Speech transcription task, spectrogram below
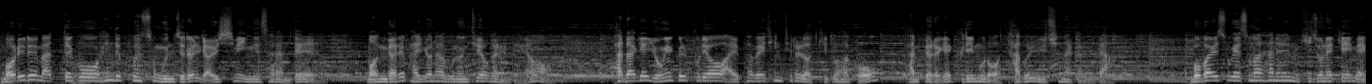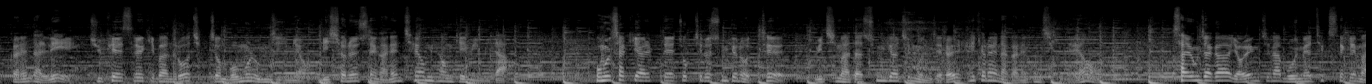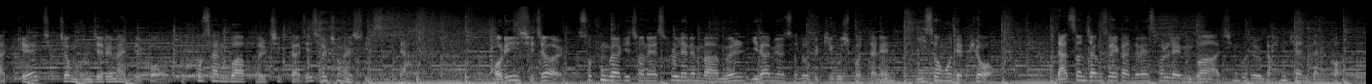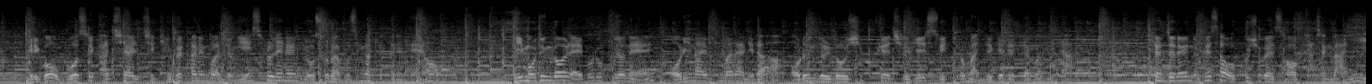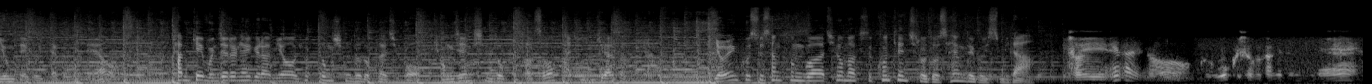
머리를 맞대고 핸드폰 속 문제를 열심히 읽는 사람들, 뭔가를 발견하고는 뛰어가는데요. 바닥에 용액을 뿌려 알파벳 힌트를 얻기도 하고 담벼락에 그림으로 답을 유추나갑니다. 모바일 속에서만 하는 기존의 게임 앱과는 달리 GPS를 기반으로 직접 몸을 움직이며 미션을 수행하는 체험형 게임입니다. 보물찾기 할 때 쪽지를 숨겨놓듯 위치마다 숨겨진 문제를 해결해 나가는 방식인데요. 사용자가 여행지나 모임의 특색에 맞게 직접 문제를 만들고 또 포상과 벌칙까지 설정할 수 있습니다. 어린 시절 소풍 가기 전에 설레는 마음을 일하면서도 느끼고 싶었다는 이성호 대표. 낯선 장소에 간다는 설렘과 친구들과 함께 한다는 것, 그리고 무엇을 같이 할지 계획하는 과정이 설레는 요소라고 생각했다는데요. 이 모든 걸 앱으로 구현해 어린아이뿐만 아니라 어른들도 쉽게 즐길 수 있도록 만들게 됐다고 합니다. 현재는 회사 워크숍에서 가장 많이 이용되고 있다고 하는데요. 함께 문제를 해결하며 협동심도 높아지고 경쟁심도 붙어서 아주 인기라고 합니다. 여행 코스 상품과 체험학습 콘텐츠로도 사용되고 있습니다. 저희 회사에서 그 워크숍을 가게 됐는데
